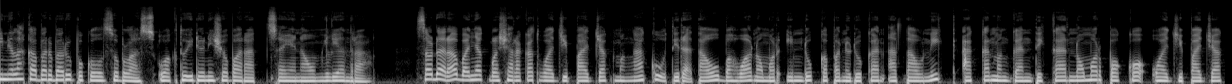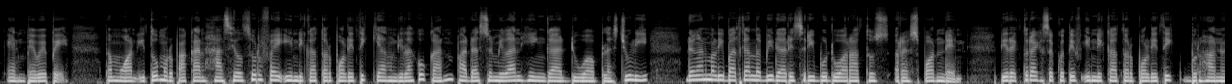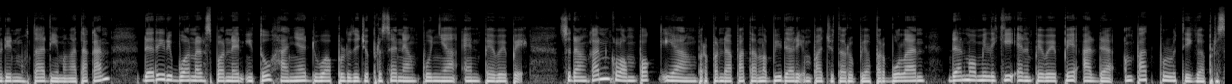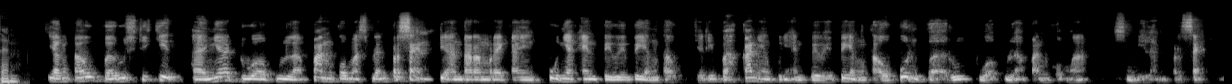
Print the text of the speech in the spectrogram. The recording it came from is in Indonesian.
Inilah kabar baru pukul 11 waktu Indonesia Barat. Saya Naomi Liandra. Saudara, banyak masyarakat wajib pajak mengaku tidak tahu bahwa nomor induk kependudukan atau NIK akan menggantikan nomor pokok wajib pajak NPWP. Temuan itu merupakan hasil survei indikator politik yang dilakukan pada 9 hingga 12 Juli dengan melibatkan lebih dari 1.200 responden. Direktur Eksekutif Indikator Politik Burhanuddin Muhtadi mengatakan dari ribuan responden itu hanya 27 persen yang punya NPWP, sedangkan kelompok yang berpendapatan lebih dari 4 juta rupiah per bulan dan dan memiliki NPWP ada 43 persen yang tahu baru sedikit, hanya 28,9 persen di antara mereka yang punya NPWP yang tahu. Jadi bahkan yang punya NPWP yang tahu pun baru 28, 9 persen.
